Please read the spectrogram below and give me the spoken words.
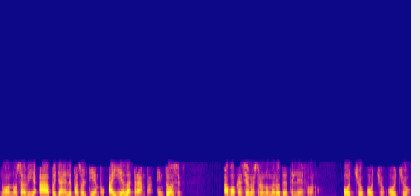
No, no sabía. Ah, pues ya se le pasó el tiempo. Ahí es la trampa. Entonces, abóquense a nuestro número de teléfono. 888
